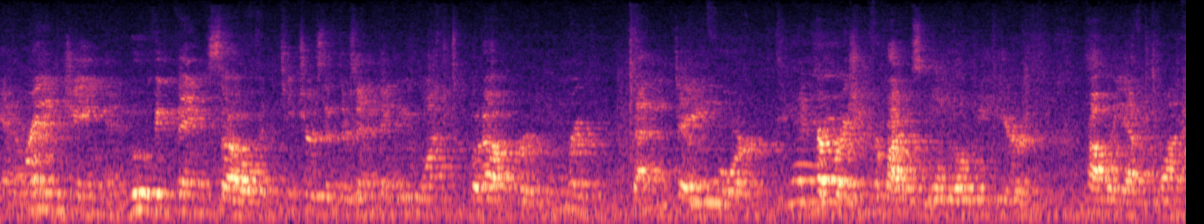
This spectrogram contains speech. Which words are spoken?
and arranging and moving things, so the teachers, if there's anything you want to put up or bring that day for, in preparation for Bible school, we'll be here probably after lunch,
